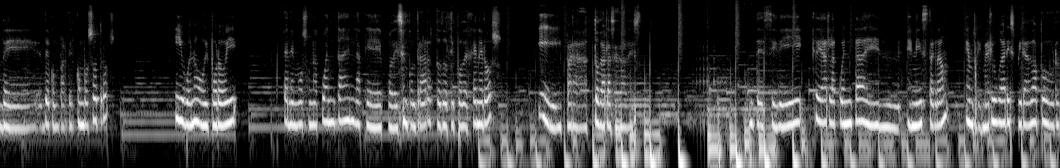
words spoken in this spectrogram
de, compartir con vosotros. Y bueno, hoy por hoy tenemos una cuenta en la que podéis encontrar todo tipo de géneros y para todas las edades. Decidí crear la cuenta en, en Instagram en primer lugar inspirada por,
